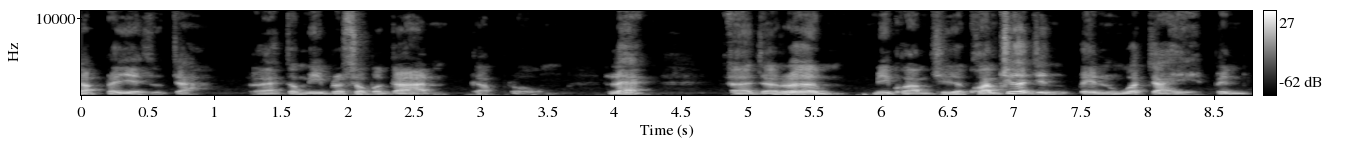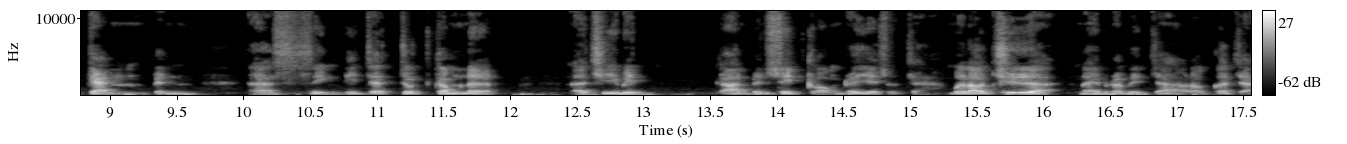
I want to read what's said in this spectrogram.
กับพระเยซูเจ้าและต้องมีประสบการณ์กับพระองค์และจะเริ่มมีความเชื่อ ความเชื่อจึงเป็นหัวใจเป็นแก่นเป็นสิ่งที่จะจุดกำเนิดชีวิต การเป็นสิทธิ์ของพระเยซูเจ้า เมื่อเราเชื่อในพระเบญเจ้าเราก็จะ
